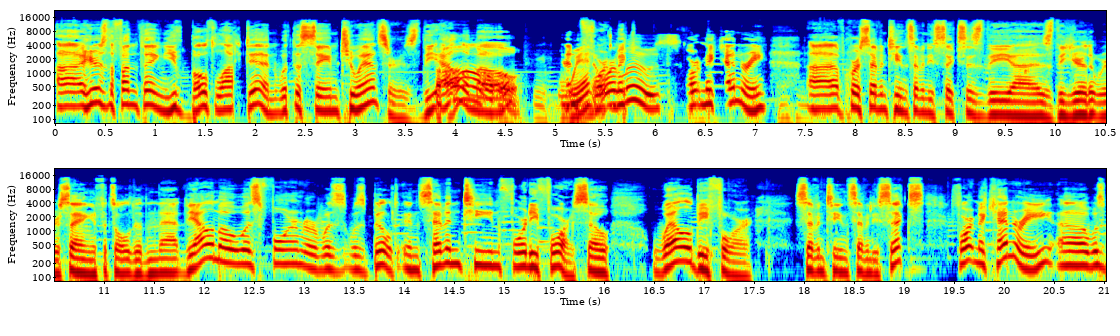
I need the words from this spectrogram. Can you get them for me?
Uh, here's the fun thing you've both locked in with the same two answers the Alamo. Oh, and win Fort or Mc- lose. Fort McHenry, uh, of course, 1776 is the uh, is the year that we're saying. If it's older than that, the Alamo was formed or was was built in 1744, so well before 1776. Fort McHenry uh, was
